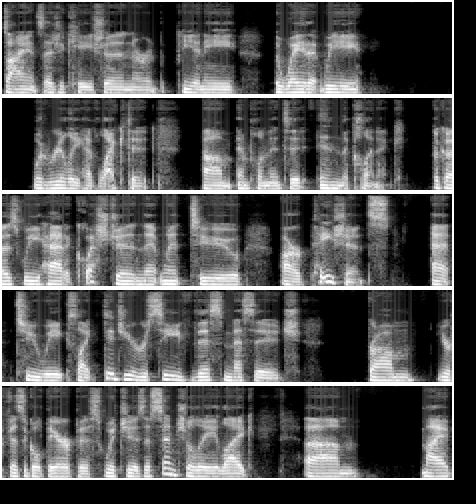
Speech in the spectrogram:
science education or the PNE the way that we would really have liked it um, implemented in the clinic. Because we had a question that went to our patients at two weeks, like, did you receive this message from your physical therapist? Which is essentially like, um, my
